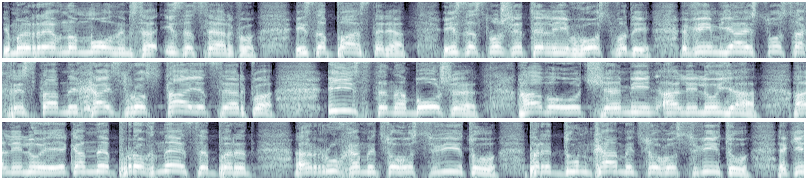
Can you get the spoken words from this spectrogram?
І ми ревно молимося і за церкву, і за пастиря, і за служителів, Господи, в ім'я Ісуса Христа, нехай зростає церква. Істина Боже, Гава Отче, амінь, алілюя, алілюя, яка не прогнеться перед рухами цього світу, перед думками цього світу, які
